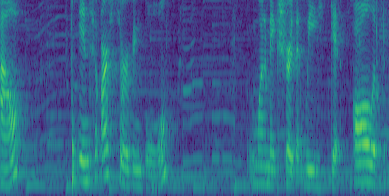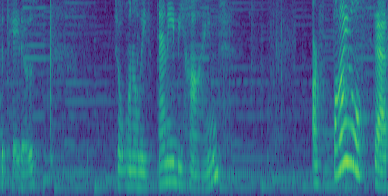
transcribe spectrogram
out into our serving bowl. We wanna make sure that we get all of the potatoes. Don't wanna leave any behind. Our final step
